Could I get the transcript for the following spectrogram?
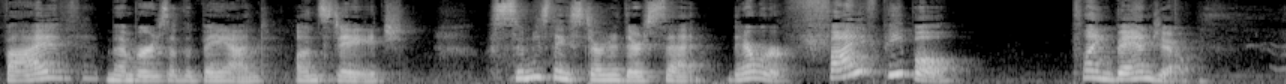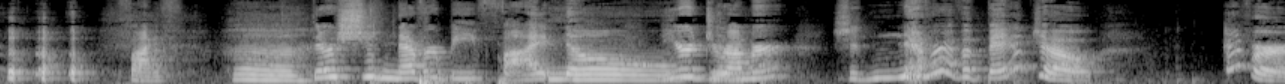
five members of the band on stage. As soon as they started their set, there were five people playing banjo. five. Uh. there should never be five. No, Your drummer should never have a banjo. Ever.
